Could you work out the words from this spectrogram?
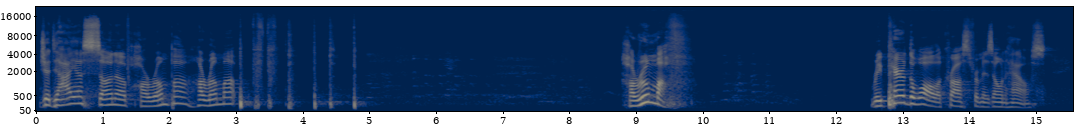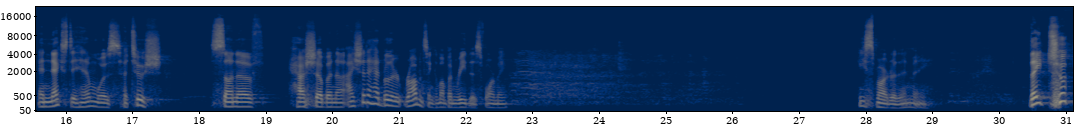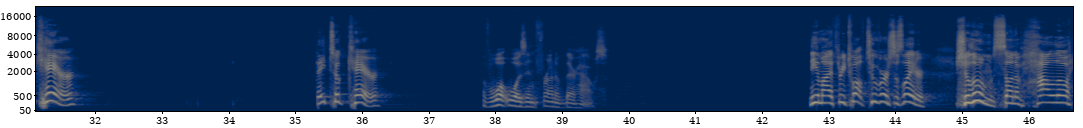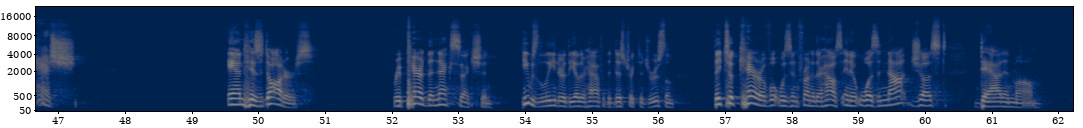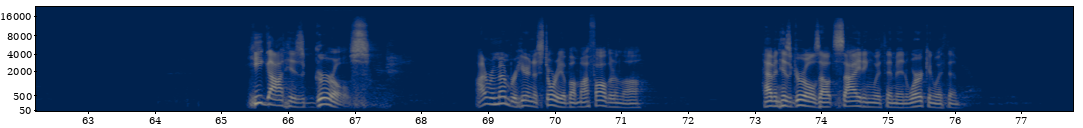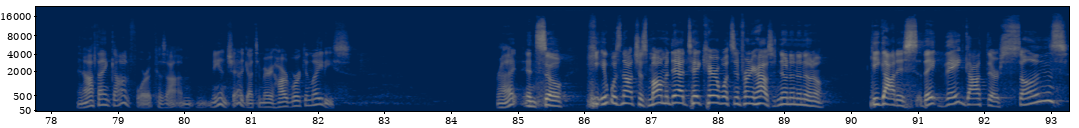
Jedaiah, son of Harumpa, Harumap, Harumaph, repaired the wall across from his own house. And next to him was Hattush, son of Hashabana. I should have had Brother Robinson come up and read this for me. He's smarter than me. They took care, they took care of what was in front of their house. Nehemiah 3:12, two verses later, Shallum, son of Hallohesh, and his daughters repaired the next section. He was the leader of the other half of the district of Jerusalem. They took care of what was in front of their house, and it was not just dad and mom. He got his girls. I remember hearing a story about my father in law having his girls out siding with him and working with him. And I thank God for it because me and Chad got to marry hardworking ladies. Right? And so he, it was not just mom and dad take care of what's in front of your house. No, no, no, no, no. He got his, they, they got their sons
